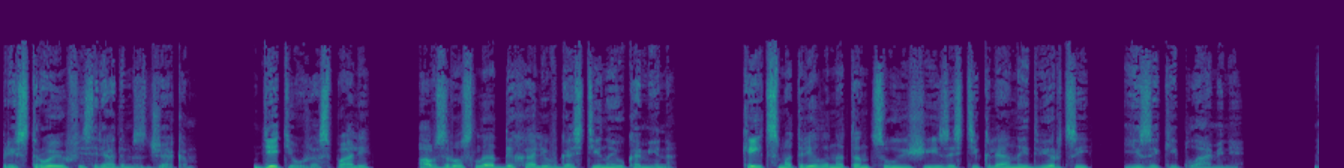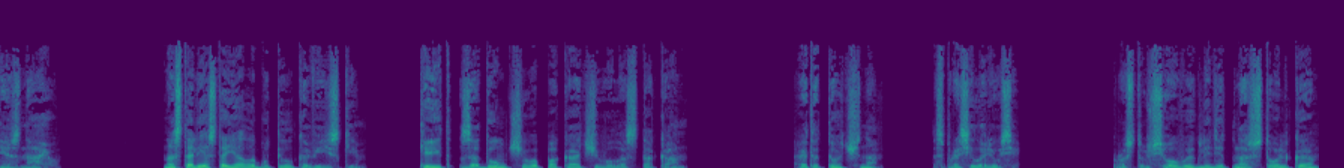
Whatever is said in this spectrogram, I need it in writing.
пристроившись рядом с Джеком. Дети уже спали, а взрослые отдыхали в гостиной у камина. Кейт смотрела на танцующие за стеклянной дверцей языки пламени. Не знаю. На столе стояла бутылка виски. Кейт задумчиво покачивала стакан. Это точно? спросила Люси. Просто все выглядит настолько...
